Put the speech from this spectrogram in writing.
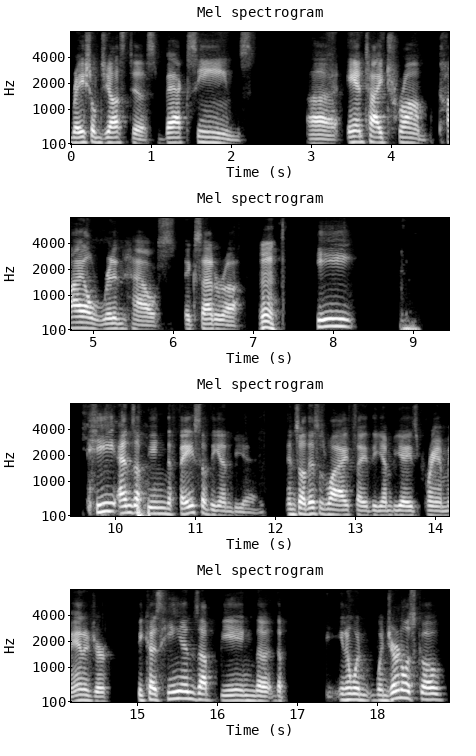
racial justice, vaccines, uh, anti-Trump, Kyle Rittenhouse, etc. Mm. He he ends up being the face of the NBA. And so this is why I say the NBA's brand manager because he ends up being the the you know when when journalists go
